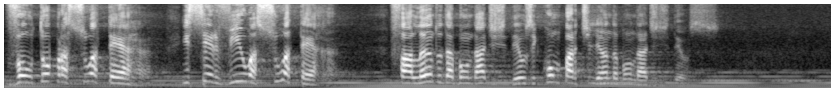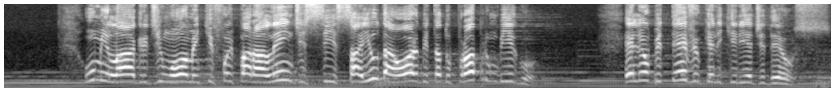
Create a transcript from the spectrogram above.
voltou para sua terra e serviu a sua terra, falando da bondade de Deus e compartilhando a bondade de Deus o milagre de um homem que foi para além de si, saiu da órbita do próprio umbigo. Ele obteve o que ele queria de Deus.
